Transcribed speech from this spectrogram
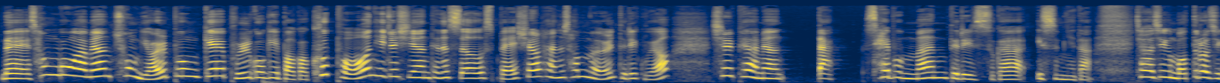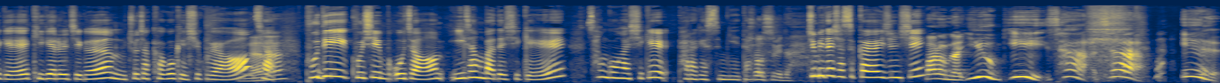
네, 성공하면 총 10분께 불고기 버거 쿠폰 희준 씨한테는 so 스페셜한 선물 드리고요. 실패하면 딱 세 분만 드릴 수가 있습니다. 자, 지금 멋들어지게 기계를 지금 조작하고 계시고요. 네. 자, 부디 95점 이상 받으시길 성공하시길 바라겠습니다. 좋습니다. 준비되셨을까요, 희준 씨? 바로 갑니다. 6, 2, 4, 4, 1.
